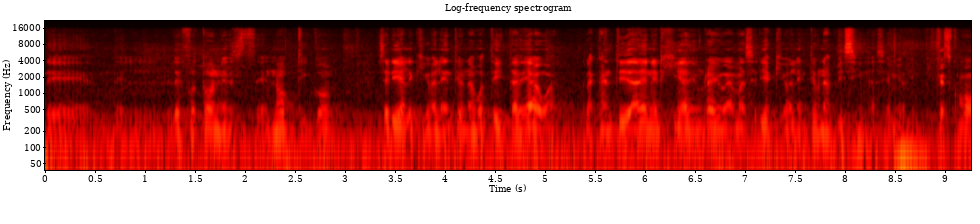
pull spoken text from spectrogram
de, de fotones en óptico, sería el equivalente a una botellita de agua. La cantidad de energía de un rayo gamma sería equivalente a una piscina semiolímpica. Que es como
